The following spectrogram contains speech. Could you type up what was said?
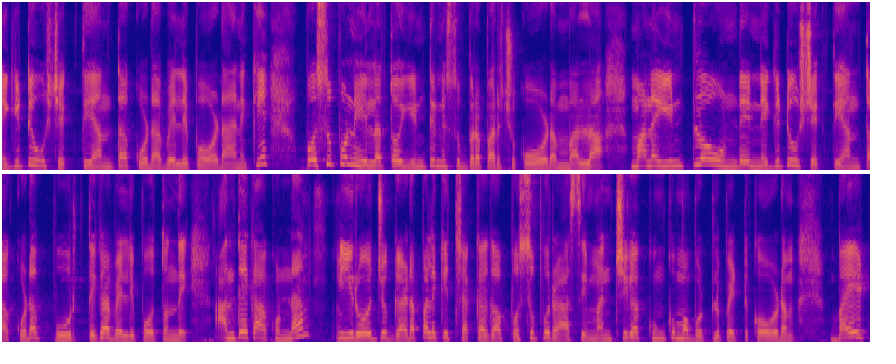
నెగిటివ్ శక్తి అంతా కూడా వెళ్ళిపోవడానికి పసుపు నీళ్ళతో ఇంటిని శుభ్రపరచుకోవడం వల్ల మన ఇంట్లో ఉండే నెగిటివ్ శక్తి అంతా కూడా పూర్తిగా వెళ్ళిపోతుంది. అంతేకాకుండా ఈరోజు గడప గడపలకి చక్కగా పసుపు రాసి మంచిగా కుంకుమ బొట్లు పెట్టుకోవడం బయట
